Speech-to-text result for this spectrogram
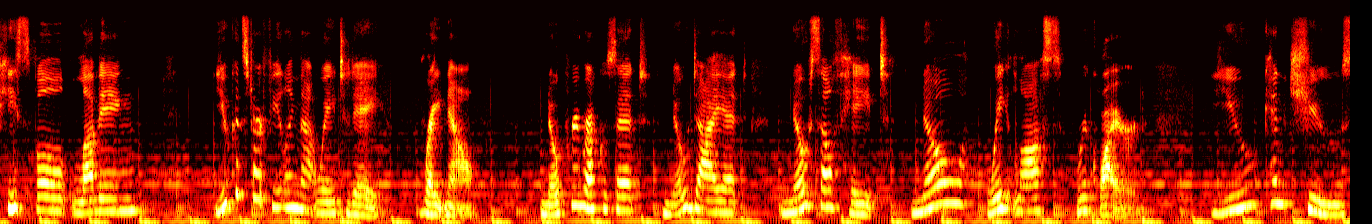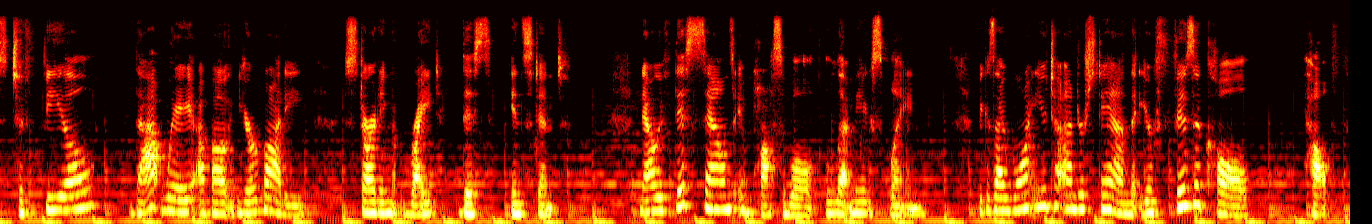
peaceful, loving you can start feeling that way today, right now. No prerequisite, no diet, no self hate, no weight loss required. You can choose to feel that way about your body starting right this instant. Now, if this sounds impossible, let me explain. Because I want you to understand that your physical health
